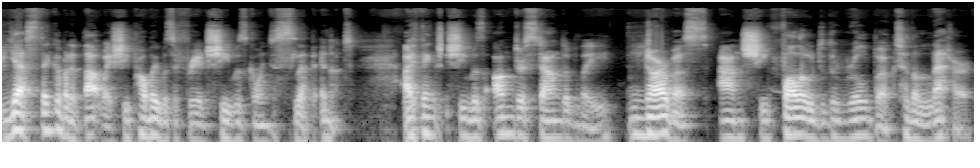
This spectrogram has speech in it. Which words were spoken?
Yes, think about it that way. She probably was afraid she was going to slip in it. I think she was understandably nervous and she followed the rule book to the letter.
